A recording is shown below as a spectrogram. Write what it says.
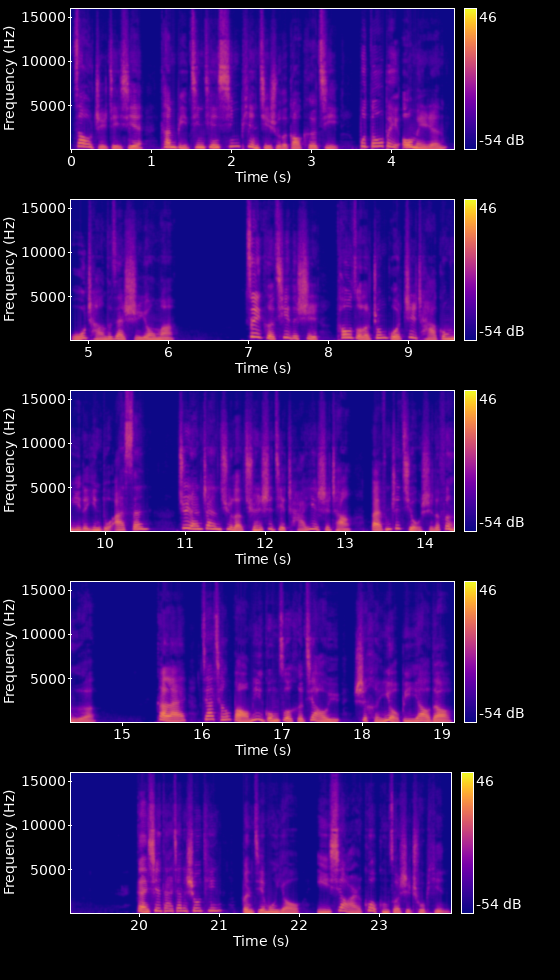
造纸这些堪比今天芯片技术的高科技，不都被欧美人无偿的在使用吗？最可气的是，偷走了中国制茶工艺的印度阿三，居然占据了全世界茶叶市场。百分之九十的份额，看来加强保密工作和教育是很有必要的哦。感谢大家的收听，本节目由一笑而过工作室出品。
